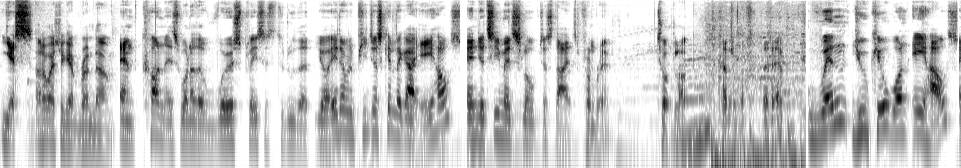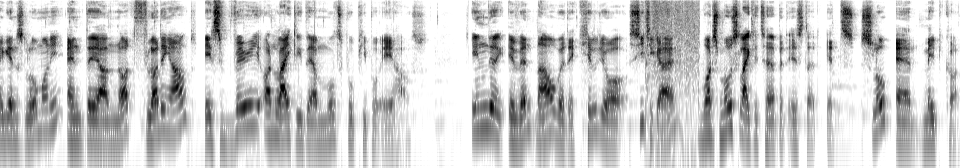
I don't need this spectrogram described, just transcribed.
Yes, Otherwise, you get run down. And con is one of the worst places to do that. Your AWP just killed a guy A house, and your teammate Slope just died from rim. To a Glock. I don't know if that happened. When you kill one A house against low money and they are not flooding out, it's very unlikely there are multiple people A house. In the event now where they kill your CT guy, what's most likely to happen is that it's slope and maybe con.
